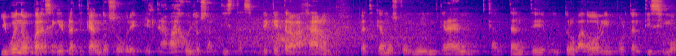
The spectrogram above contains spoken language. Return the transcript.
Y bueno, para seguir platicando sobre el trabajo y los artistas, de qué trabajaron, platicamos con un gran cantante, un trovador importantísimo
